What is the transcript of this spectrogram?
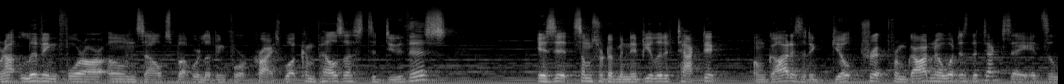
We're not living for our own selves, but we're living for Christ. What compels us to do this? Is it some sort of manipulative tactic? on God? Is it a guilt trip from God? No, what does the text say? It's, a,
